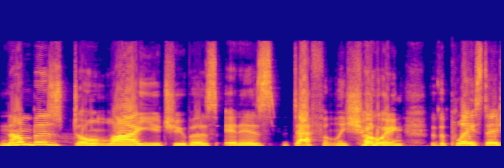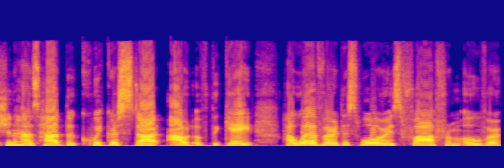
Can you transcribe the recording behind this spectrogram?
Numbers don't lie, YouTubers. It is definitely showing that the PlayStation has had the quicker start out of the gate. However, this war is far from over,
